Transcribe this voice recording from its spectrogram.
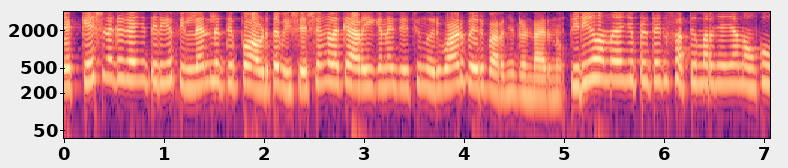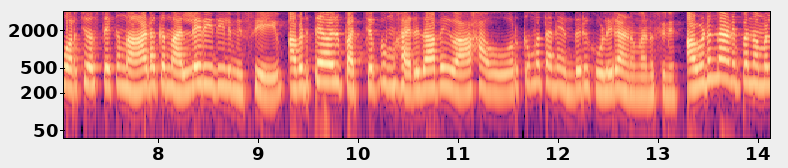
വെക്കേഷൻ ഒക്കെ കഴിഞ്ഞ് തിരികെ ഫിൻലാൻഡിലെത്തിയപ്പോൾ അവിടുത്തെ വിശേഷങ്ങളൊക്കെ അറിയിക്കണേ ചേച്ചി എന്ന് ഒരുപാട് പേര് പറഞ്ഞിട്ടുണ്ടായിരുന്നു. തിരികെ വന്നു കഴിഞ്ഞപ്പോഴത്തേക്ക് സത്യം പറഞ്ഞു കഴിഞ്ഞാൽ നമുക്ക് കുറച്ച് ദിവസത്തേക്ക് നാടൊക്കെ നല്ല രീതിയിൽ മിസ് ചെയ്യും. അവിടുത്തെ ആ ഒരു പച്ചപ്പും ഹരിതാപയും ആഹാ ഓർക്കുമ്പോൾ തന്നെ എന്തൊരു കുളിരാണ് മനസ്സിന്. അവിടെ നിന്നാണ് ഇപ്പൊ നമ്മൾ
